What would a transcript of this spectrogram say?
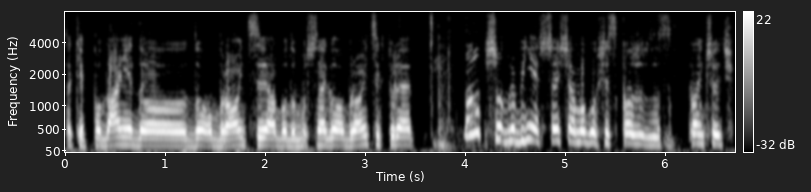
takie podanie do, do obrońcy albo do bocznego obrońcy, które no, przy odrobinie szczęścia mogło się sko- skończyć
